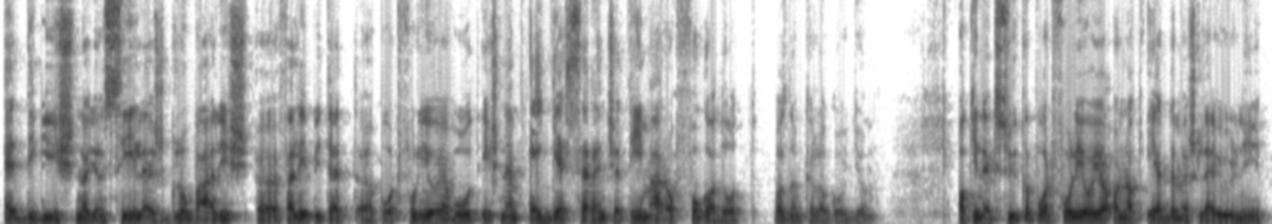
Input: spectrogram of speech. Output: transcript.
eddig is nagyon széles, globális, felépített portfóliója volt, és nem egyes szerencse témára fogadott, az nem kell aggódjon. Akinek szűk a portfóliója, annak érdemes leülni,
